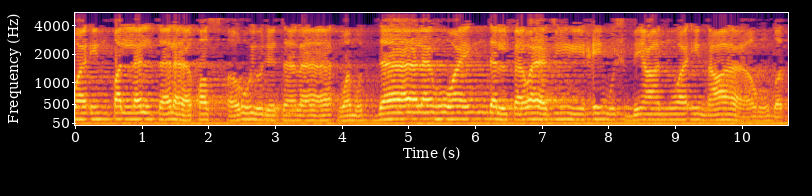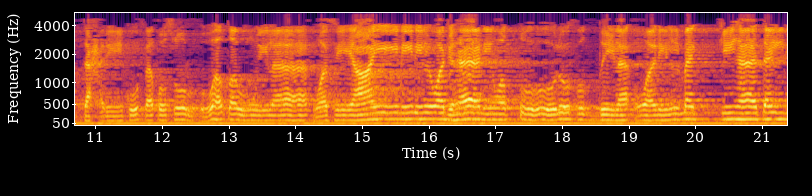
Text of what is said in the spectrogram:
وإن قللت لا قصر يجتلى ومدا له عند الفواتيح مشبعا وإن عارض التحريك فقصر وطولا وفي عين الوجهان والطول فضل وللمك هاتين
